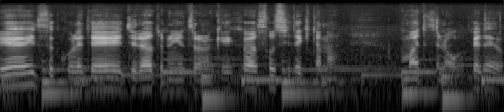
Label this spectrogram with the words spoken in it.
りあえずこれでジェラートの奴らの計画は阻止できたな。お前たちのおかげだよ。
